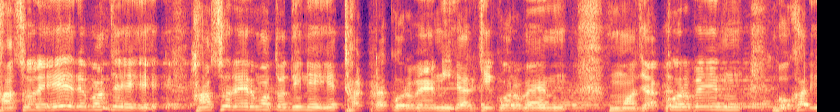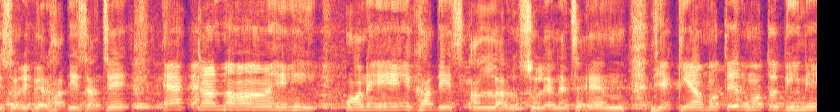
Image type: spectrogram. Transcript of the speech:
হাসরের মাঝে হাসরের মতো দিনে ঠাট্টা করবেন ইয়ার কি করবেন? মজা করবেন? বোখারি শরীফের হাদিস আছে, একটা নয়, অনেক হাদিস আল্লাহ রসুল এনেছেন যে কিয়ামতের মতো দিনে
